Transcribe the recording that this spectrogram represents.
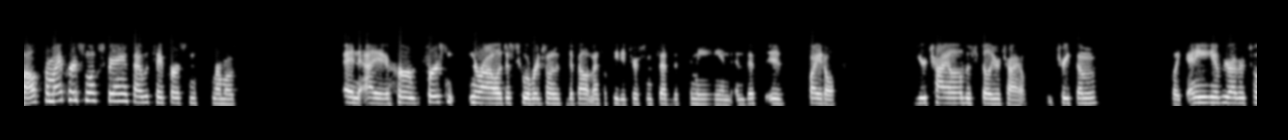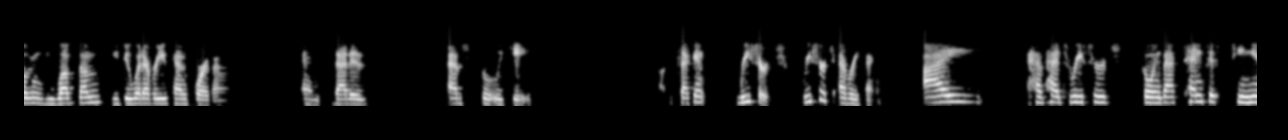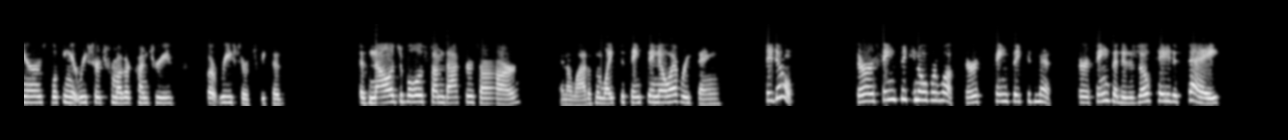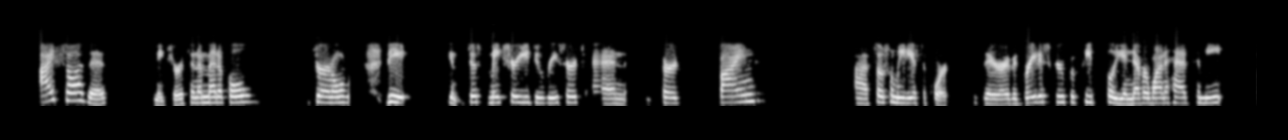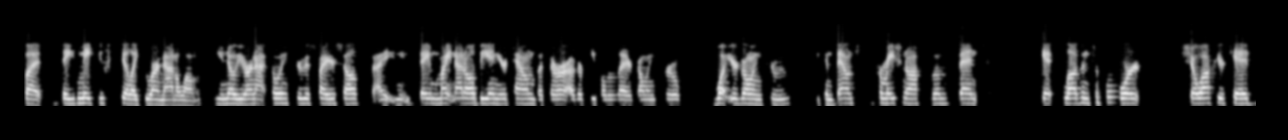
Well, from my personal experience, I would say first and foremost, and I her first neurologist who originally was a developmental pediatrician said this to me, and, and this is vital. Your child is still your child. You treat them like any of your other children. You love them. You do whatever you can for them, and that is absolutely key. Second, research research everything. I have had to research going back 10, 15 years, looking at research from other countries, but research because as knowledgeable as some doctors are, and a lot of them like to think they know everything, they don't. There are things they can overlook. There are things they could miss. There are things that it is okay to say, I saw this, make sure it's in a medical journal. The you know, just make sure you do research and third, find uh, social media support. They're the greatest group of people you never want to have to meet, but they make you feel like you are not alone. You know you are not going through this by yourself. I, they might not all be in your town, but there are other people that are going through what you're going through. You can bounce information off of them, vent, get love and support, show off your kid,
